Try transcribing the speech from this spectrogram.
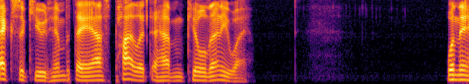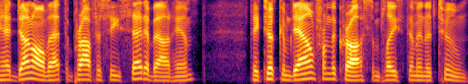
execute him, but they asked Pilate to have him killed anyway. When they had done all that, the prophecy said about him they took him down from the cross and placed him in a tomb.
